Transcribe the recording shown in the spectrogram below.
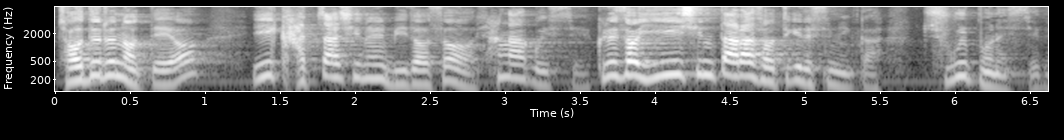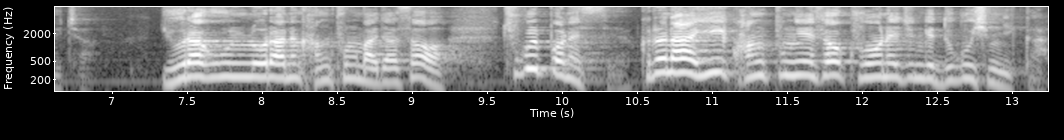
저들은 어때요? 이 가짜 신을 믿어서 향하고 있어요. 그래서 이 신 따라서 어떻게 됐습니까? 죽을 뻔했어요. 그죠? 유라굴로라는 광풍을 맞아서 죽을 뻔했어요. 그러나 이 광풍에서 구원해 준 게 누구십니까?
